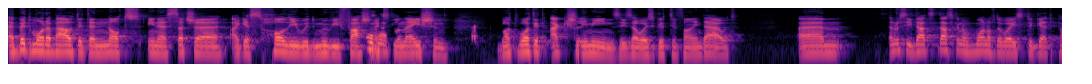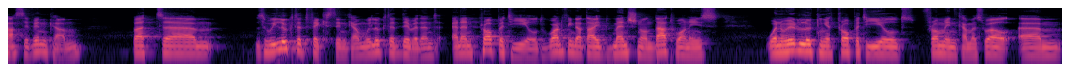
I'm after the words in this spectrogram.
a bit more about it and not in a such a I guess Hollywood movie fashion explanation, but what it actually means is always good to find out. Um, and obviously that's that's kind of one of the ways to get passive income. But um, so we looked at fixed income, we looked at dividend, and then property yield. One thing that I'd mention on that one is when we're looking at property yield from income as well, um,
